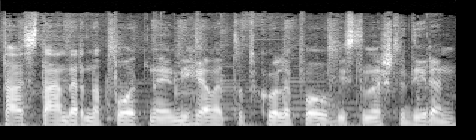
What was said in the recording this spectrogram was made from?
ta standardna pot, ne, Miha ima to tako lepo v bistvu naštudiran.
